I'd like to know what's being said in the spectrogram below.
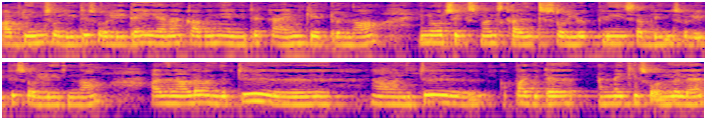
அப்படின்னு சொல்லிட்டு சொல்லிட்டேன். ஏன்னா கவின் என்கிட்ட டைம் கேட்டிருந்தான். இன்னொரு சிக்ஸ் மந்த்ஸ் கழிச்சு சொல்லு ப்ளீஸ் அப்படின்னு சொல்லிட்டு சொல்லியிருந்தான். அதனால வந்துட்டு நான் வந்துட்டு அப்பா கிட்ட அன்னைக்கு சொல்லலை.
